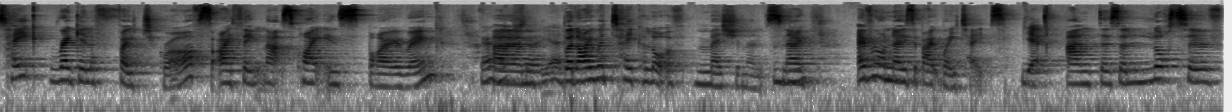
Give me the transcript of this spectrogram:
Take regular photographs. I think that's quite inspiring. Very much Um, so, yeah. Mm-hmm. But I would take a lot of measurements. Now, everyone knows about weigh tapes, yeah. and there's a lot of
